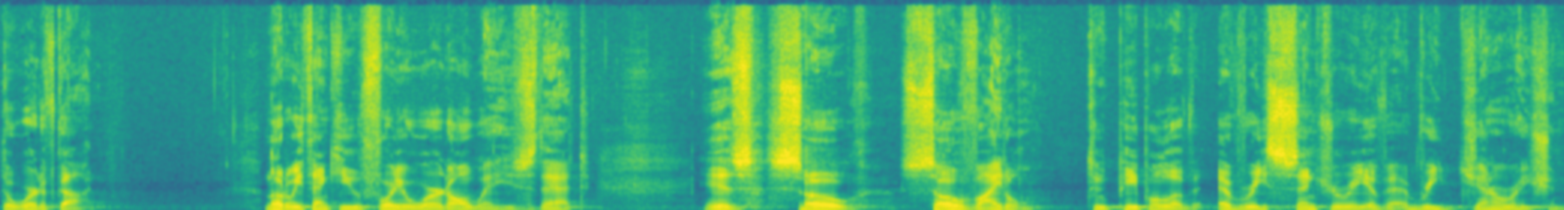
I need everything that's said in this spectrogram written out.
the Word of God. Lord, we thank you for your word always that is so, so vital to people of every century, of every generation.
